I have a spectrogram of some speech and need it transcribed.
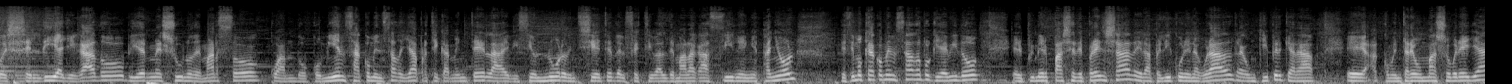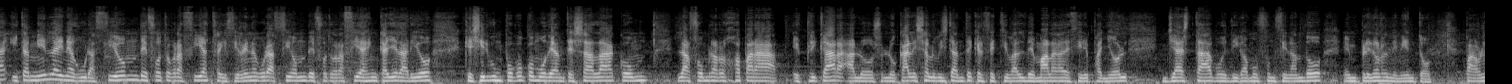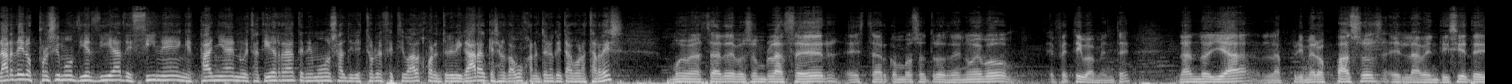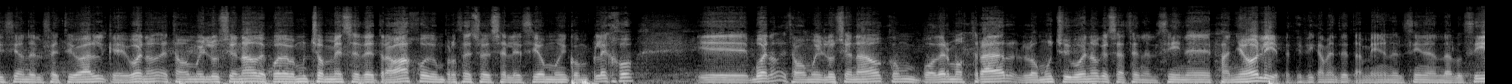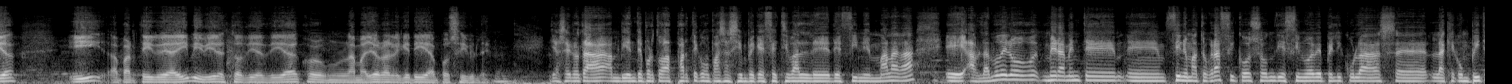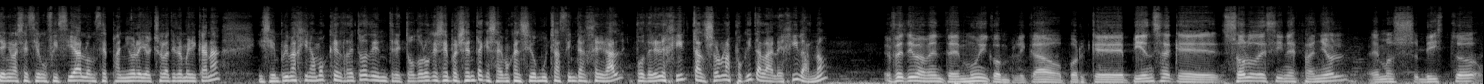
Pues el día llegado, viernes 1 de marzo, cuando comienza, ha comenzado ya prácticamente la edición número 27 del Festival de Málaga Cine en Español. Decimos que ha comenzado porque ya ha habido el primer pase de prensa de la película inaugural, Dragon Keeper, que ahora eh, comentaremos más sobre ella, y también la inauguración de fotografías, tradicional inauguración de fotografías en Calle Lario, que sirve un poco como de antesala con la alfombra roja para explicar a los locales y a los visitantes que el Festival de Málaga de Cine Español ya está, pues digamos, funcionando en pleno rendimiento. Para hablar de los próximos 10 días de cine en España, en nuestra tierra, tenemos al director del festival, Juan Antonio Vigar, al que saludamos. Juan Antonio, ¿qué tal? Buenas tardes. Muy buenas tardes, pues un placer estar con vosotros de nuevo, efectivamente, dando ya los primeros pasos en la 27 edición del festival, que bueno, estamos muy ilusionados después de muchos meses de trabajo, de un proceso de selección muy complejo. Y bueno, estamos muy ilusionados con poder mostrar lo mucho y bueno que se hace en el cine español y específicamente también en el cine de Andalucía y a partir de ahí vivir estos 10 días con la mayor alegría posible. Ya se nota ambiente por todas partes, como pasa siempre que hay festival de, cine en Málaga. Eh, hablando de lo meramente eh, cinematográfico, son 19 películas eh, las que compiten en la sección oficial, 11 españolas y 8 latinoamericanas, y siempre imaginamos que el reto de entre todo lo que se presenta, que sabemos que han sido muchas cintas en general, poder elegir tan solo unas poquitas las elegidas, ¿no? Efectivamente, es muy complicado porque piensa que solo de cine español hemos visto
